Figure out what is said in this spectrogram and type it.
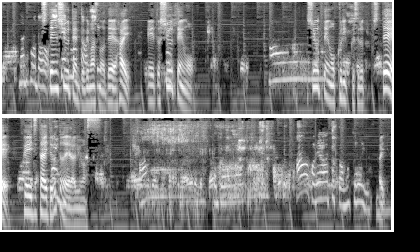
あ、なるほど。視点終点と出ますので、はい。えっ、と、終点を、あー終点をクリックするして、ページタイトルっていうのを選びます。あーなるほどあー、これはちょっと面白いですね。はい。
